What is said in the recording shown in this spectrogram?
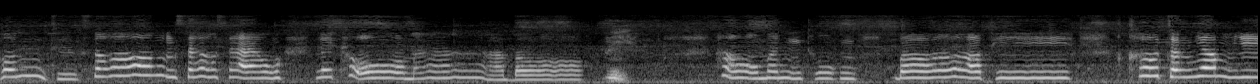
คนถือสองแซวแซวเลยโทรมาบอกเฮามันถูกข์ บ่พีเขาจังย่ำยี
